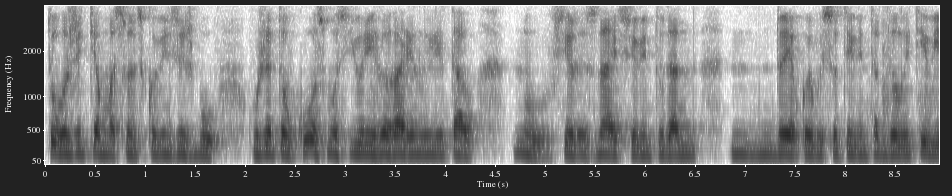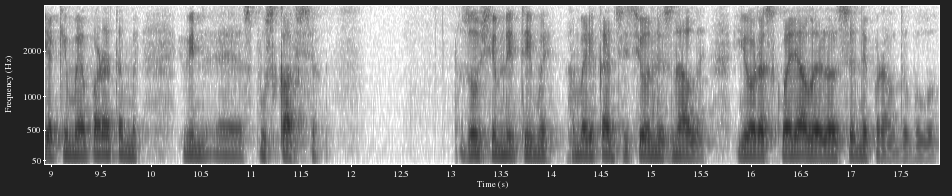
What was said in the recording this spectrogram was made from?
того життя масонського, він же ж був. Уже то в космос Юрій Гагарін літав. Ну, всі знають, що він туди, до якої висоти він там долетів, якими апаратами він е, спускався. Зовсім не тими. Американці цього не знали, його розхваляли, але це неправда було.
